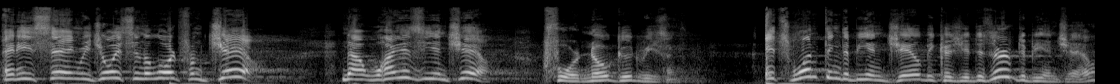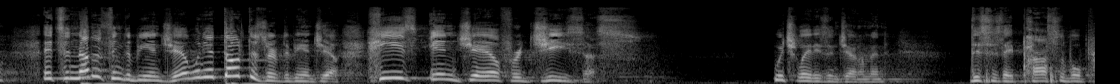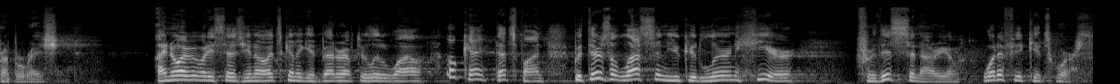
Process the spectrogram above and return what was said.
And he's saying rejoice in the Lord from jail. Now, why is he in jail? For no good reason. It's one thing to be in jail because you deserve to be in jail. It's another thing to be in jail when you don't deserve to be in jail. He's in jail for Jesus. Which, ladies and gentlemen, this is a possible preparation. I know everybody says, you know, it's going to get better after a little while. Okay, that's fine. But there's a lesson you could learn here for this scenario. What if it gets worse?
